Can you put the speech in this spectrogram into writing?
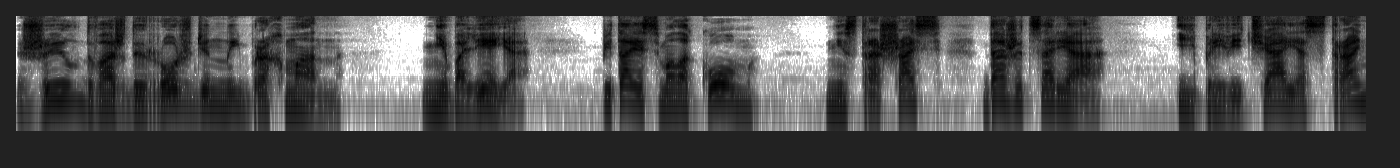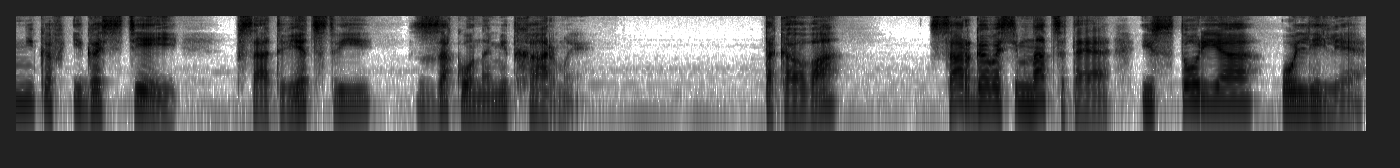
жил дважды рожденный брахман, не болея, питаясь молоком, не страшась даже царя и привечая странников и гостей в соответствии с законами Дхармы. Такова Сарга 18. История о Лиле,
